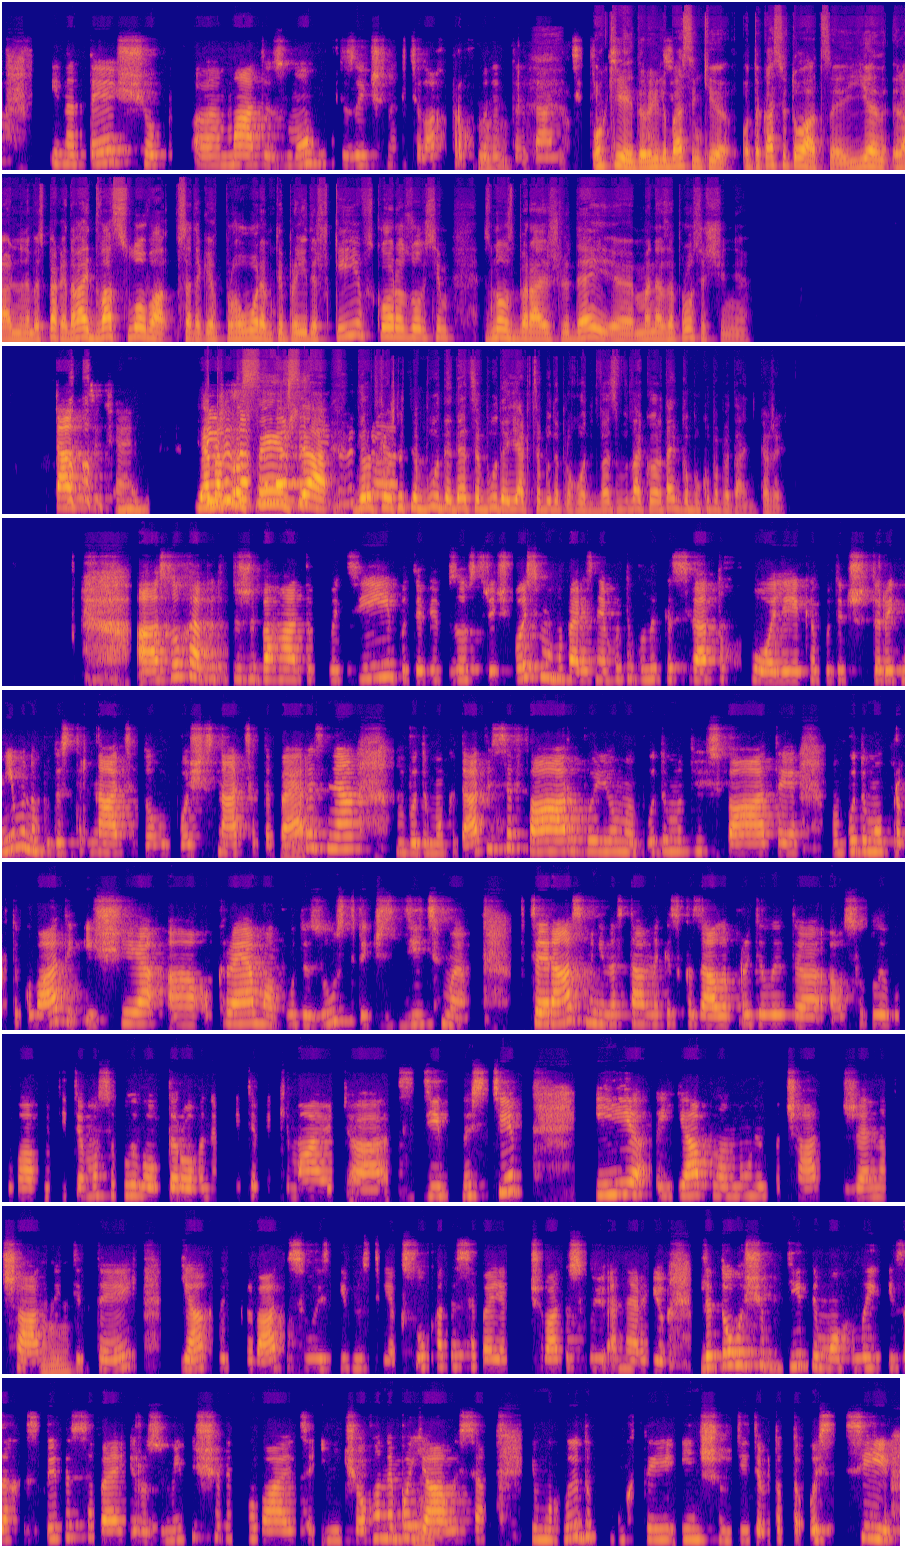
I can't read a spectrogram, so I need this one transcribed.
і на те, щоб е, мати змогу в фізичних тілах проходити далі. ці Окей, дорогі любесенькі, отака ситуація. Є реальна небезпека. Давай два слова все-таки проговоримо. Ти приїдеш в Київ скоро зовсім, знов збираєш людей. е, Мене запросиш чи ні? Так, звичайно. Я Ти напросився. Дорога, що це буде, де це буде, як це буде проходити. Два коротенько, бо купа питань. Кажи. А, слухай, буде дуже багато подій, буде віп-зустріч 8 березня, буде велике свято Холі, яке буде 4 дні, воно буде з 13 по 16 березня. Ми будемо кидатися фарбою, ми будемо танцювати, ми будемо практикувати. І ще а, окремо буде зустріч з дітьми. Цей раз мені наставники сказали приділити особливу увагу дітям, особливо обдарованим дітям, які мають а, здібності. І я планую почати вже навчати Мгм. дітей, як відкривати свої здібності, як слухати себе, як відчувати свою енергію, для того, щоб діти могли і захистити себе, і розуміти, що відбувається, і нічого не боялися, і могли допомогти іншим дітям. Тобто, ось ці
